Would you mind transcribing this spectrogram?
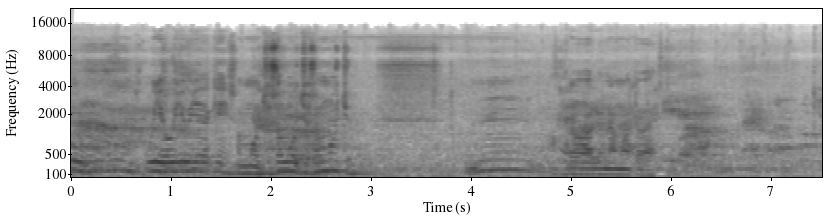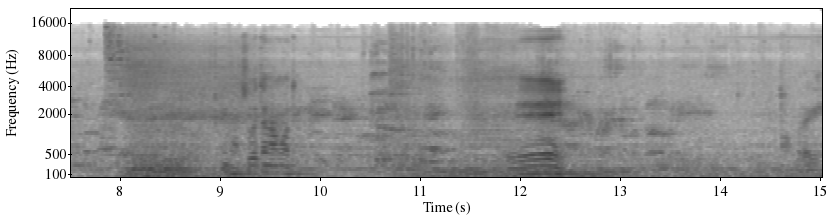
Uh, uy, uy, uy, de aquí. Son muchos, son muchos, son muchos. Mm, vamos a robarle una moto a este. Venga, súbete en la moto. ¡Eh! Vamos por aquí.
